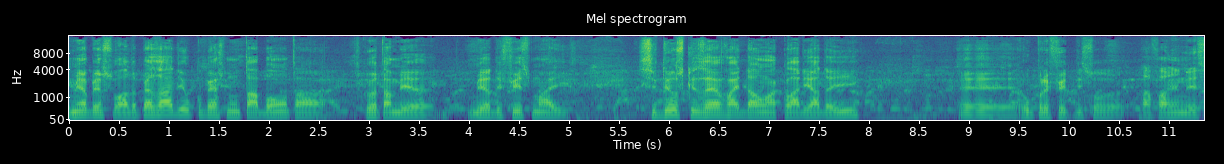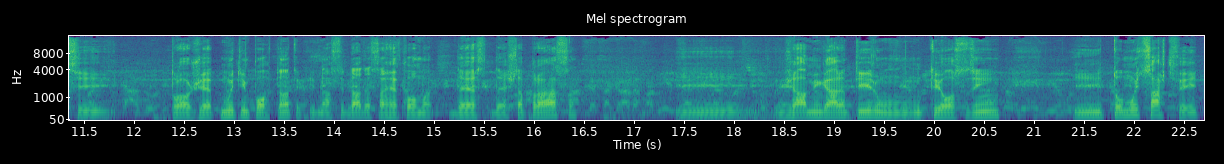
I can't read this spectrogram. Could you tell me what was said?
me abençoado. Apesar de o comércio não estar tá bom, tá, coisas tá meio, meio difícil, mas se Deus quiser vai dar uma clareada aí. É, o prefeito de Souza está fazendo esse projeto muito importante aqui na cidade, essa reforma desta, desta praça. E já me garantiram um, um e estou muito satisfeito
